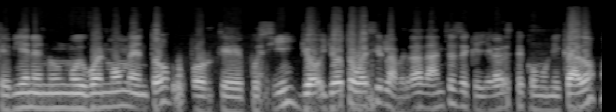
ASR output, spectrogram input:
que viene en un muy buen momento, porque pues sí, yo, yo te voy a decir la verdad, antes de que llegara este comunicado,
